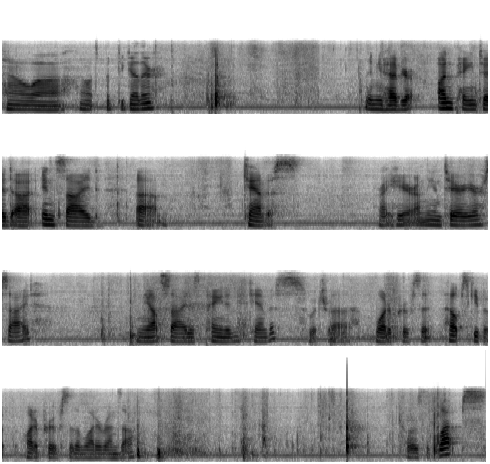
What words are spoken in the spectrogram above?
How uh, how it's put together. Then you have your unpainted uh, inside um, canvas right here on the interior side. And the outside is painted canvas, which uh, waterproofs it, helps keep it waterproof so the water runs off. Close the flaps,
